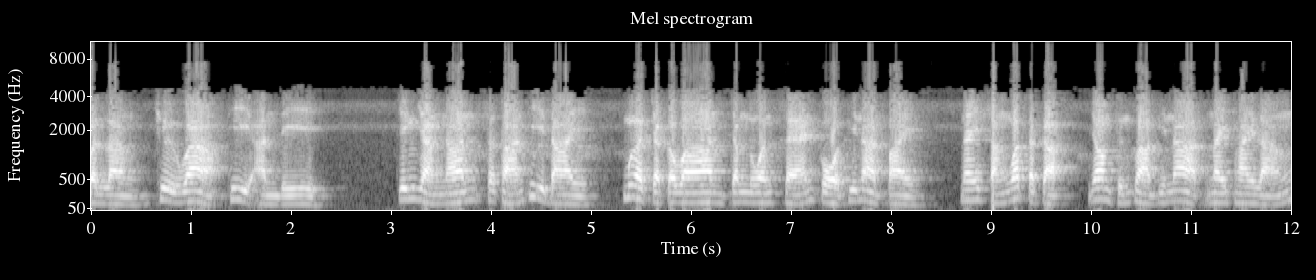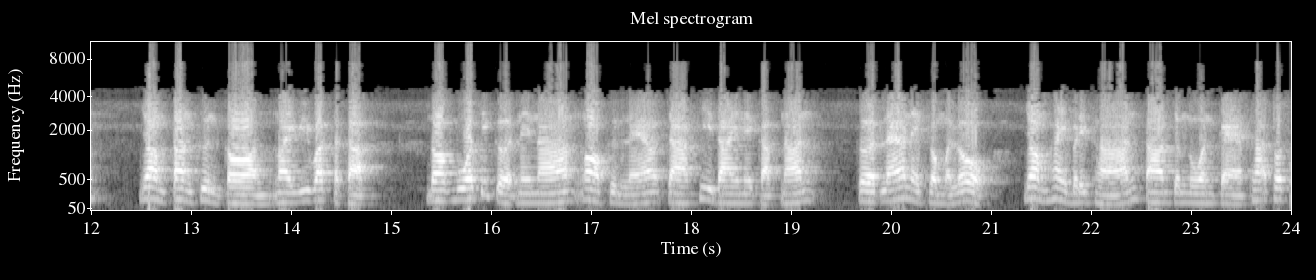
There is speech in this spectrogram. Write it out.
บัลลังก์ชื่อว่าที่อันดี จริงอย่างนั้นสถานที่ใดเมื่อจักรวาลจำนวนแสนโกดพินาศไป ในสังวัตกับย่อมถึงความพินาศในภายหลัง ย่อมตั้งขึ้นก่อนในวิวัตกับดอกบัวที่เกิดในน้ำงอกขึ้นแล้วจากที่ใดในกับนั้น เกิดแล้วในพรหมโลกย่อมให้บริขารตามจำนวนแก่พระทศ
